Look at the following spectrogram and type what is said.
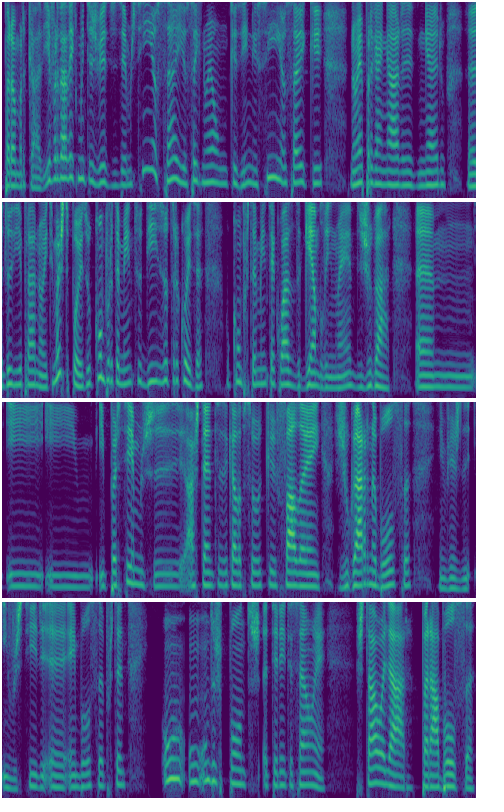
para o mercado. E a verdade é que muitas vezes dizemos, sim, eu sei, eu sei que não é um casino, sim, eu sei que não é para ganhar dinheiro eh, do dia para a noite. Mas depois o comportamento diz outra coisa. O comportamento é quase de gambling, não é? De jogar. Hum, e, e, e parecemos eh, às tantas aquela pessoa que fala em jogar na bolsa em vez de investir eh, em bolsa. Portanto, um, um, um dos pontos a ter atenção é está a olhar para a bolsa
